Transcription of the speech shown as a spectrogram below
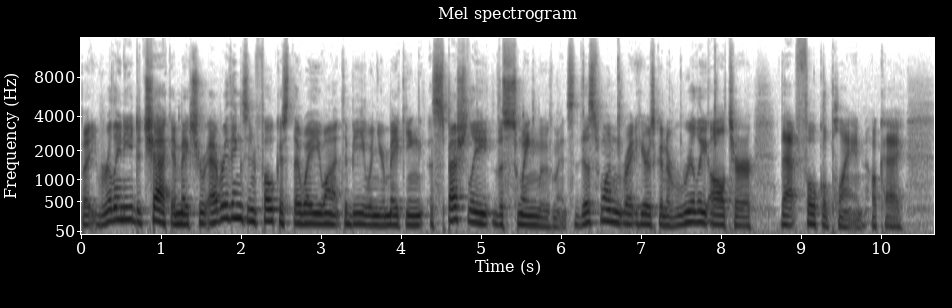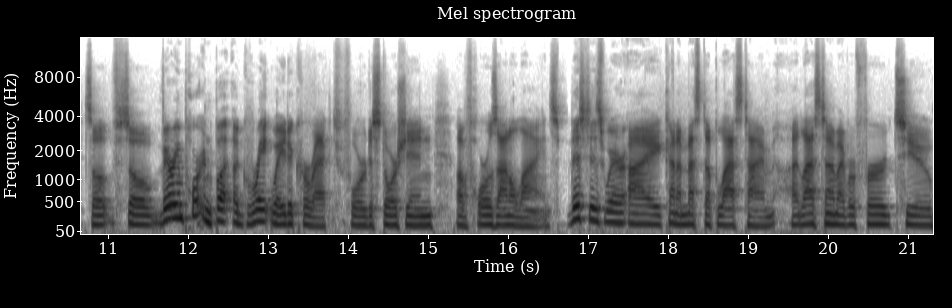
but you really need to check and make sure everything's in focus the way you want it to be when you're making especially the swing movements. This one right here is going to really alter that focal plane, okay? So, so very important, but a great way to correct for distortion of horizontal lines. This is where I kind of messed up last time. Uh, last time I referred to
